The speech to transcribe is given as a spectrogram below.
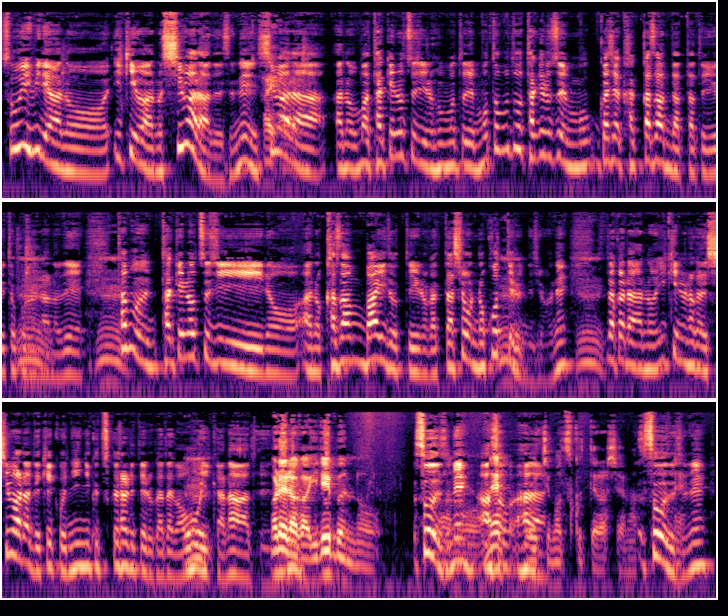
そういう意味では、あの、息はあの、シワラですね。シワラ、あの、まあ、竹の辻のふもとで、もともと竹の辻も昔は活火山だったというところなので、うんうん多分竹の辻の、あの、火山灰土っていうのが多少残ってるんでしょうね。うんだから、あの、息の中でシワラで結構ニンニク作られてる方が多いかなという、我らがイレブンの、そうですね。あのね、そう、はいお家も作ってらっしゃいます、そうです。ね。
